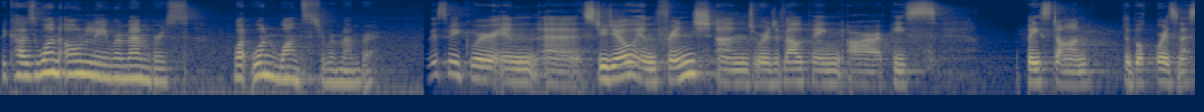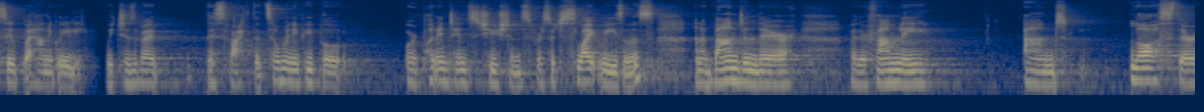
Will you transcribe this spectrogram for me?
Because one only remembers what one wants to remember. This week we're in a studio in Fringe and we're developing our piece based on the book Bird's Nest Soup by Hanna Greally, which is about this fact that so many people were put into institutions for such slight reasons and abandoned there by their family and lost their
